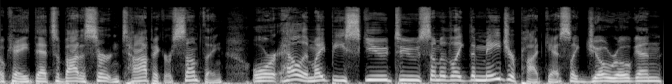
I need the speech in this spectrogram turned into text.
okay that's about a certain topic or something. Or hell it might be skewed to some of like the major podcasts like joe rogan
